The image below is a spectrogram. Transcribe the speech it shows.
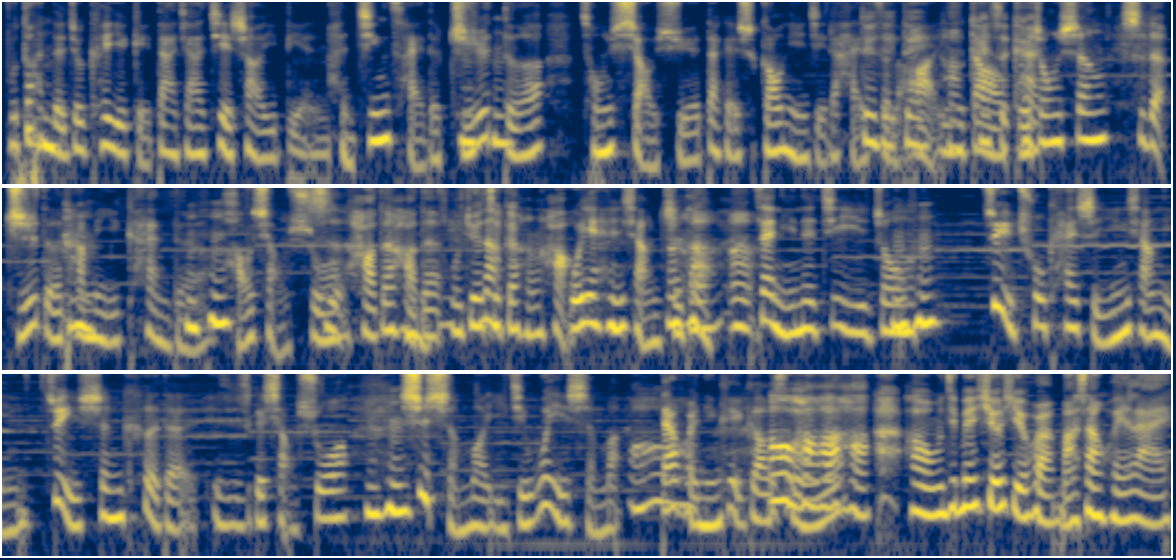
不断的就可以给大家介绍一点很精彩的，值得从小学大概是高年级的孩子了啊，一直到高中生，是的，值得他们一看的好小说。是好的，好的，我觉得这个很好。我也很想知道，在您的记忆中。最初开始影响您最深刻的这个小说是什么，以及为什么？待会儿您可以告诉我们。好好好，好，我们这边休息一会儿，马上回来。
